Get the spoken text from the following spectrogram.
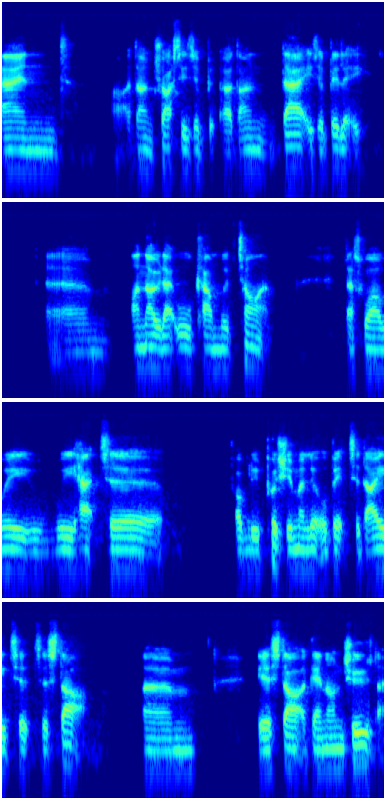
and I don't trust his. I don't doubt his ability. Um, I know that will come with time. That's why we we had to probably push him a little bit today to to start. Um, he'll start again on Tuesday,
